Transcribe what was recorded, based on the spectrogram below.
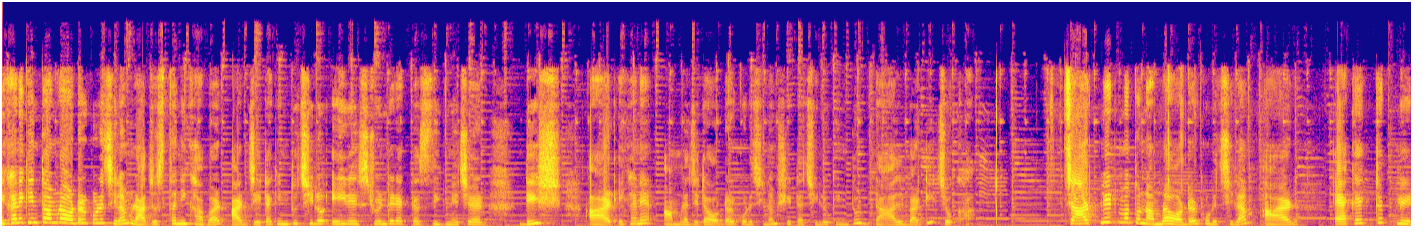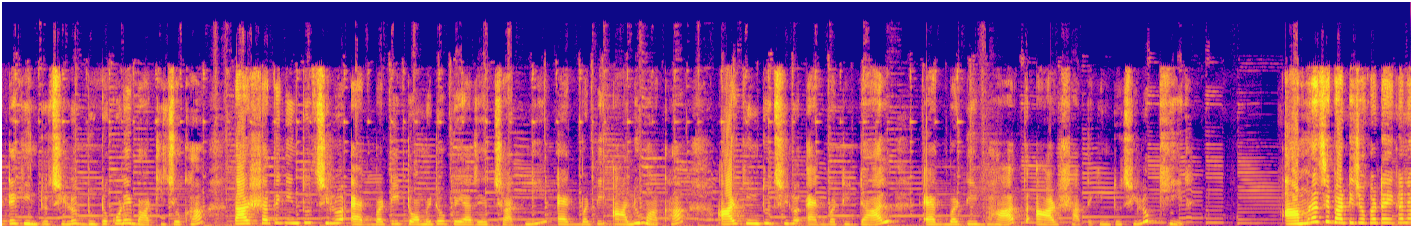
এখানে কিন্তু আমরা অর্ডার করেছিলাম রাজস্থানি খাবার, আর যেটা কিন্তু ছিল এই রেস্টুরেন্টের একটা সিগনেচার ডিশ আর এখানে আমরা যেটা অর্ডার করেছিলাম সেটা ছিল কিন্তু ডাল বাটি চোখা। চার প্লেট মতন আমরা অর্ডার করেছিলাম, আর এক একটা প্লেটে কিন্তু ছিল দুটো করে বাটি চোখা। তার সাথে কিন্তু ছিল এক বাটি টমেটো পেঁয়াজের চাটনি, এক বাটি আলু মাখা, আর কিন্তু ছিল এক বাটি ডাল, এক বাটি ভাত, আর সাথে কিন্তু ছিল ক্ষীর। আমরা যে বাটি চোখাটা এখানে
